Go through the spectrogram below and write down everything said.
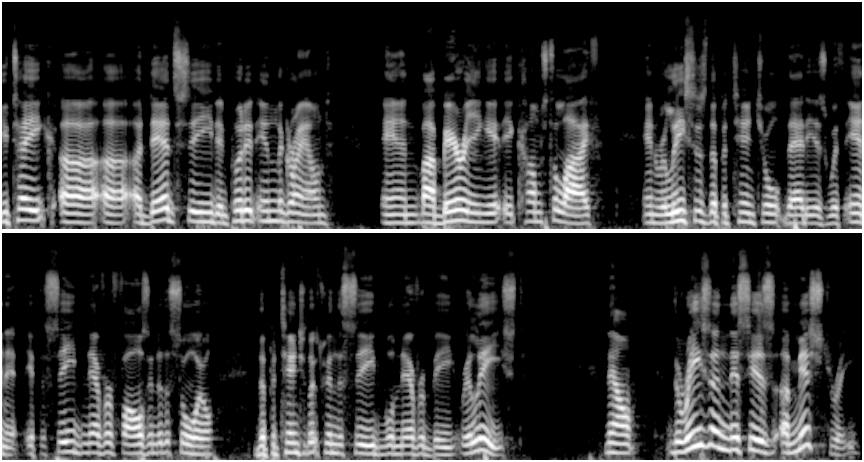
You take a, a, a dead seed and put it in the ground, and by burying it, it comes to life and releases the potential that is within it. If the seed never falls into the soil, the potential that's in the seed will never be released. Now, the reason this is a mystery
